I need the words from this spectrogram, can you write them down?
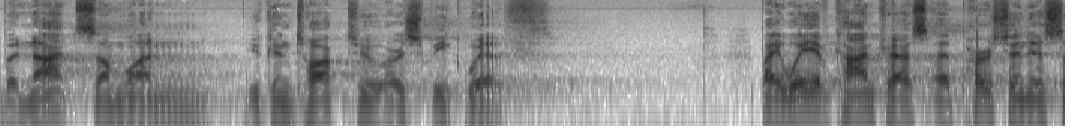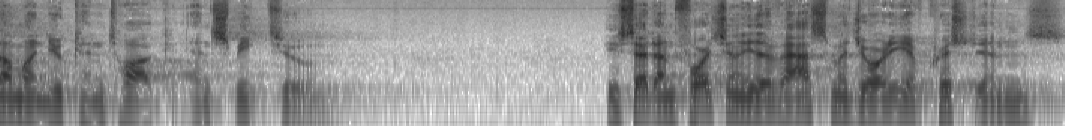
but not someone you can talk to or speak with. By way of contrast, a person is someone you can talk and speak to. He said, unfortunately, the vast majority of Christians,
